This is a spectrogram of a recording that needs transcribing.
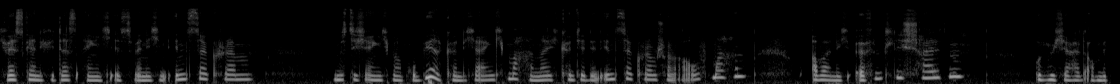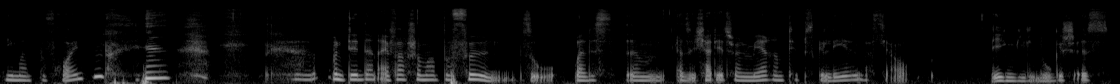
ich weiß gar nicht, wie das eigentlich ist, wenn ich ein Instagram, müsste ich eigentlich mal probieren, könnte ich ja eigentlich machen. Ne? Ich könnte ja den Instagram schon aufmachen, aber nicht öffentlich schalten und mich ja halt auch mit niemand befreunden und den dann einfach schon mal befüllen, so, weil es, ähm, also ich hatte jetzt schon mehreren Tipps gelesen, was ja auch irgendwie logisch ist,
